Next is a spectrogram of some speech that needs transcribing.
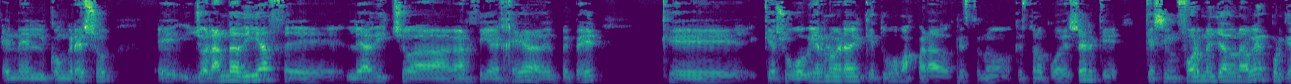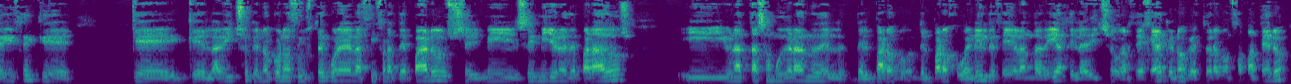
en el Congreso, eh, Yolanda Díaz eh, le ha dicho a García Egea del PP que, su gobierno era el que tuvo más parados, que esto no, que esto no puede ser, que, que se informen ya de una vez, porque dice que, que, que, le ha dicho que no conoce usted cuáles son las cifras de paros, 6, millones de parados, y una tasa muy grande del, del, paro, del paro juvenil, decía Yolanda Díaz, y le ha dicho García Gea que no, que esto era con Zapatero,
